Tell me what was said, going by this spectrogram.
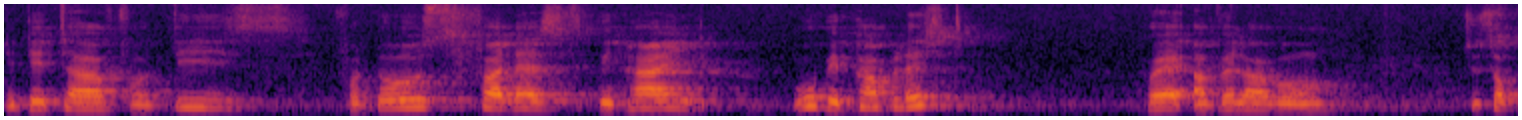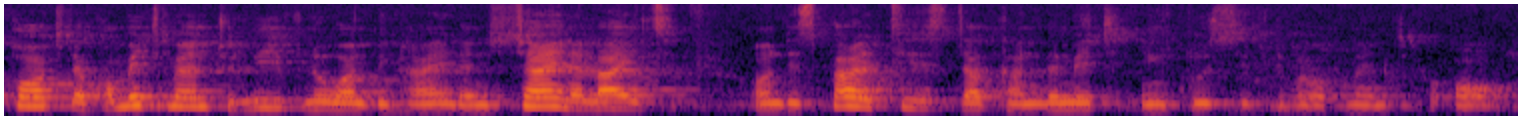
The data for these for those furthest behind will be published where available to support the commitment to leave no one behind and shine a light on disparities that can limit inclusive development for all.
